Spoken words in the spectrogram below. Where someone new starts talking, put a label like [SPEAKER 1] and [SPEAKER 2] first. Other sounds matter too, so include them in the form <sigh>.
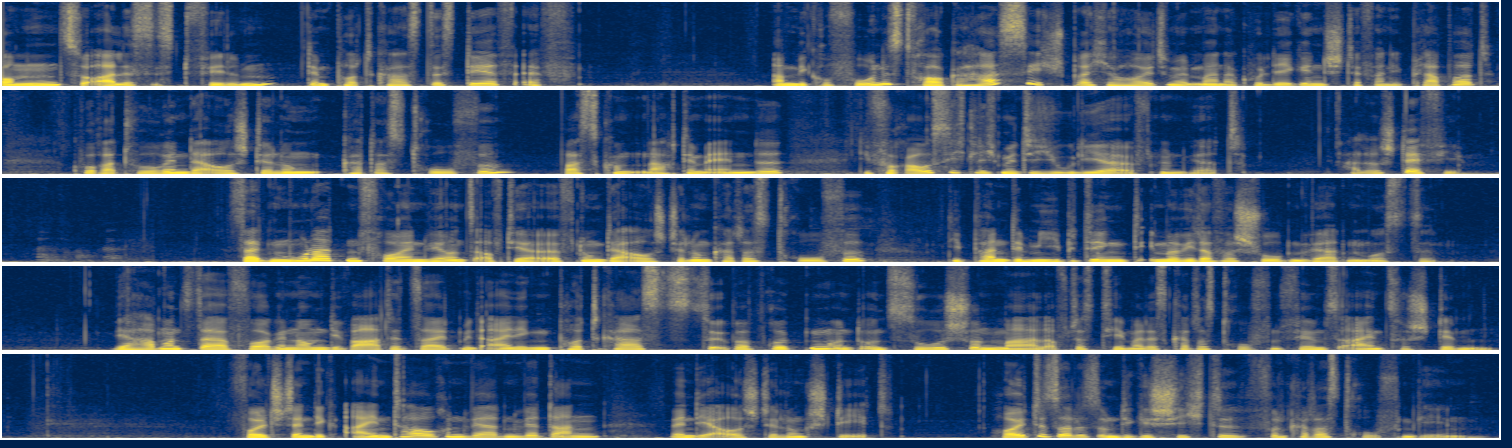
[SPEAKER 1] Willkommen zu Alles ist Film, dem Podcast des DFF. Am Mikrofon ist Frauke Hass. Ich spreche heute mit meiner Kollegin Stefanie Plappert, Kuratorin der Ausstellung Katastrophe, was kommt nach dem Ende, die voraussichtlich Mitte Juli eröffnen wird. Hallo Steffi. Seit Monaten freuen wir uns auf die Eröffnung der Ausstellung Katastrophe, die pandemiebedingt immer wieder verschoben werden musste. Wir haben uns daher vorgenommen, die Wartezeit mit einigen Podcasts zu überbrücken und uns so schon mal auf das Thema des Katastrophenfilms einzustimmen. Vollständig eintauchen werden wir dann, wenn die Ausstellung steht. Heute soll es um die Geschichte von Katastrophen gehen.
